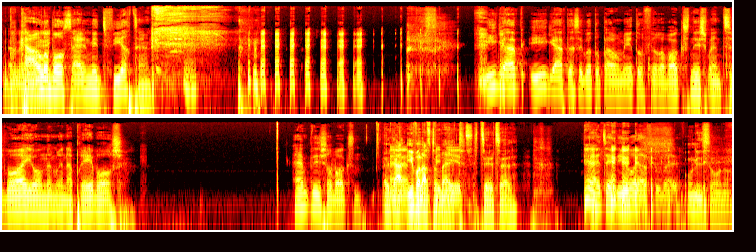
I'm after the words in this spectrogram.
Der Carlo Borsell mit 14. Ich glaube, ich glaub, dass ein guter Barometer für Erwachsene ist, wenn zwei Jahre nicht mehr in der Prä warst. Bist du erwachsen. Äh, überall auf der Welt jetzt? zählt es. Jetzt sind die überall auf der Welt. Unisono.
